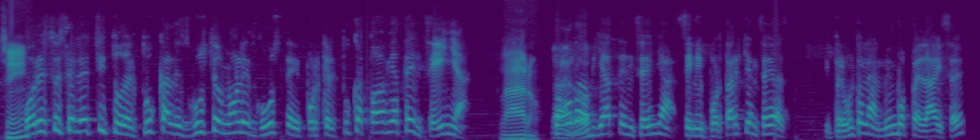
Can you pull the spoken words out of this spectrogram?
Sí, Por eso es el éxito del Tuca, les guste o no les guste, porque el Tuca todavía te enseña, claro. Claro. todavía te enseña, sin importar quién seas. Y pregúntale al mismo Peláez, ¿eh?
